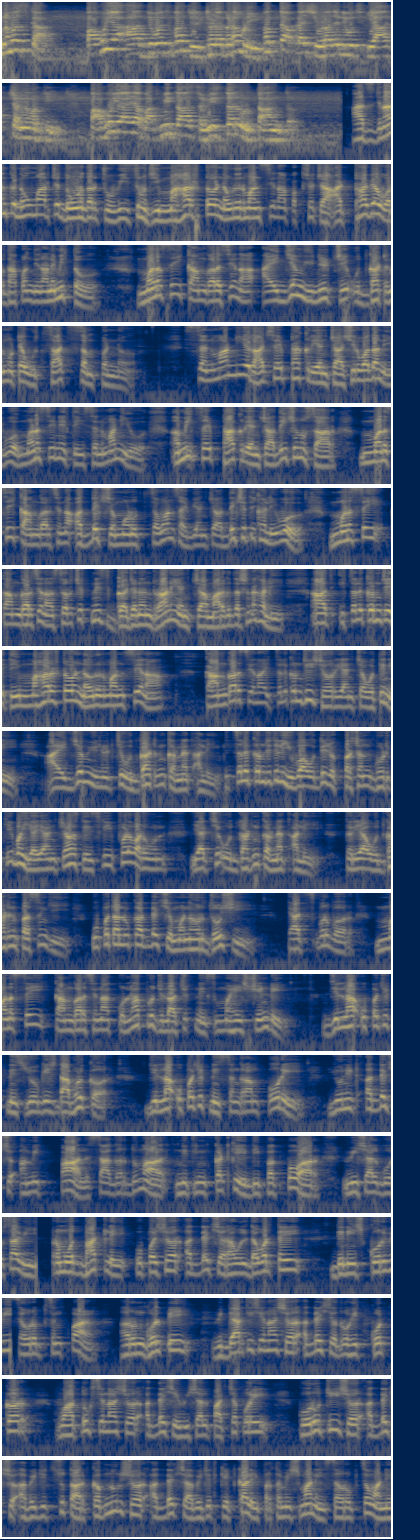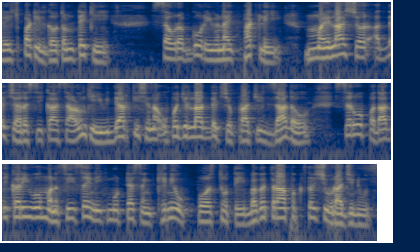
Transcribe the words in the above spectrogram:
नमस्कार. पाहूया आज दिवसभरची ठळक घडामोडी. फक्त आपल्या शिवराज न्यूज या चॅनलवरती. पाहूया या बातमीचा सविस्तर वृत्तांत. आज दिनांक नऊ मार्च दोन हजार चोवीस रोजी महाराष्ट्र नवनिर्माण सेना पक्षाच्या अठराव्या वर्धापन दिनानिमित्त मनसे कामगार सेना आय जी एम युनिटचे उद्घाटन मोठ्या उत्साहात संपन्न. सन्माननीय राजसाहेब ठाकरे यांच्या आशीर्वादाने व मनसे नेते सन्माननीय अमितसाहेब ठाकरे यांच्या आदेशानुसार मनसे कामगार सेना अध्यक्ष मनोज चव्हाण साहेब यांच्या अध्यक्षतेखाली व मनसे कामगार सेना सरचिटणीस गजानन राणे यांच्या मार्गदर्शनाखाली आज इचलकरंजी येथे महाराष्ट्र नवनिर्माण सेना कामगार सेना इचलकरंजी शहर यांच्या वतीने आय जी एम युनिटचे उद्घाटन करण्यात आले. इचलकरंजीतील युवा उद्योजक प्रशांत घोडके भैया यांच्या हस्ते श्रीफळ वाढवून याचे उद्घाटन करण्यात आले. तर या उद्घाटन प्रसंगी उपतालुकाध्यक्ष मनोहर जोशी त्याचबरोबर मनसे कामगार सेना कोल्हापूर जिल्हा चिटणीस महेश शेंडे जिल्हा उपचिटणीस योगेश दाभोळकर जिल्हा उपचिटणीस संग्राम पोरे युनिट अध्यक्ष अमित पाल सागर धुमाळ नितीन कटके दीपक पवार विशाल गोसावी प्रमोद भाटले उपशहर अध्यक्ष राहुल दवडते दिनेश कोरवी सौरभ संकपाळ अरुण घोलपे विद्यार्थी सेना शहर अध्यक्ष रोहित कोटकर वाहतूक सेना शहर अध्यक्ष विशाल पाचापुरे कोरुची शहर अध्यक्ष अभिजित सुतार कबनूर शहर अध्यक्ष अभिजित केटकाळे प्रथमेश माने सौरभ चव्हाण निलेश पाटील गौतम टेके सौरभ गोरे विनायक फाटले. महिला शहर अध्यक्ष रसिका साळुंके विद्यार्थी सेना उपजिल्हाध्यक्ष प्राची जाधव सर्व पदाधिकारी व मनसे सैनिक मोठ्या संख्येने उपस्थित होते. बघत राहा फक्त शिवराजी न्यूज.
